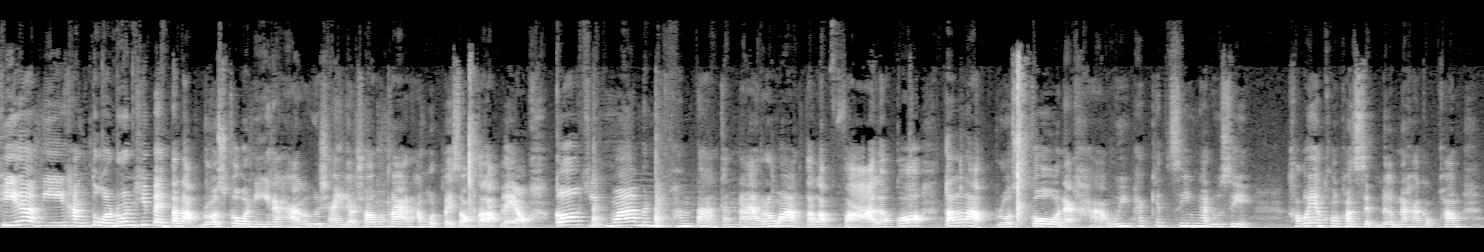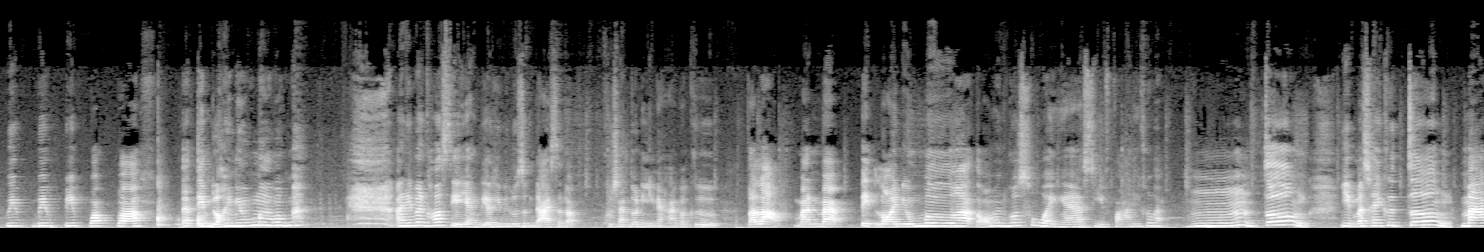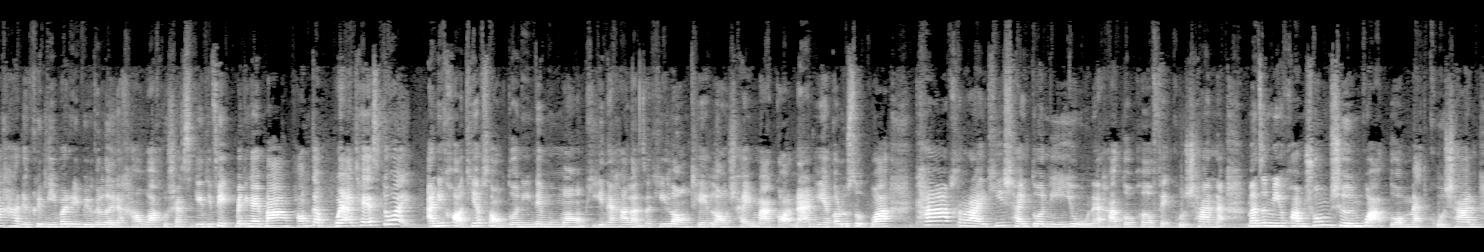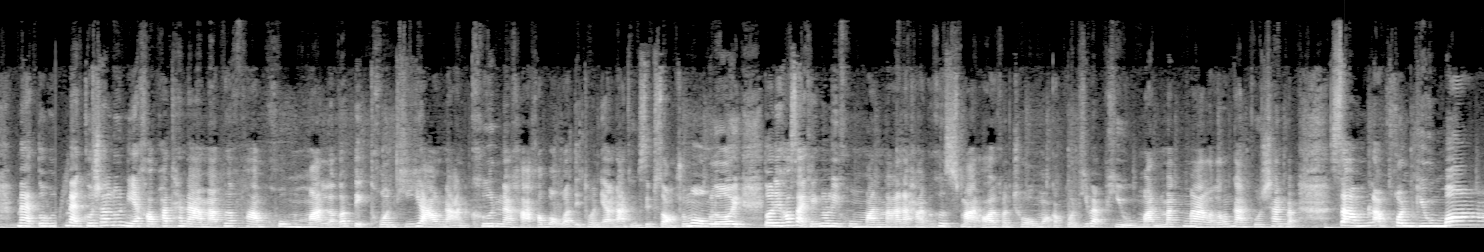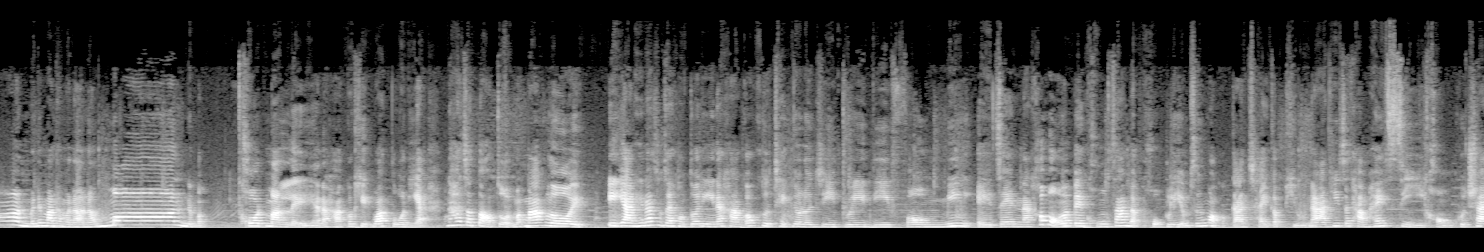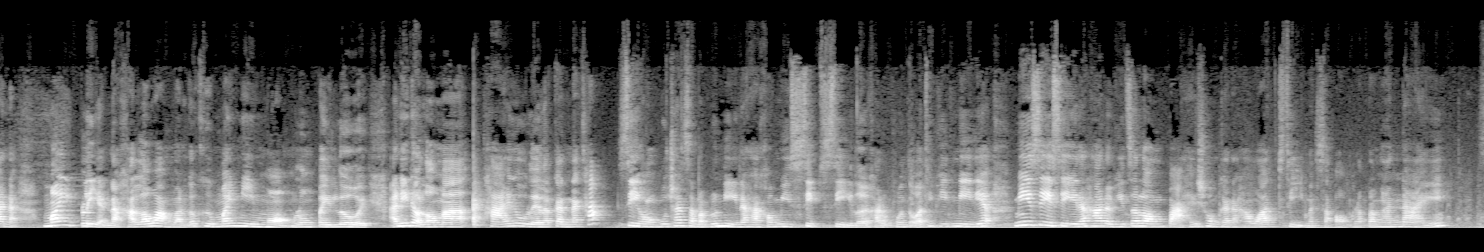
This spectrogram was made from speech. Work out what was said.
พีทอะมีทั้งตัวรุ่นที่เป็นตลับโรสโกวันนี้นะคะ ก็คือใช้แล้วชอบมากๆนะคะหมดไป 2 ตลับแล้ว ก็คิดว่ามันมีความต่างกันนะ ระหว่างตลับฟ้าแล้วก็ตลับโรสโกนะคะ อุ้ยแพคเกจซิ่งอะดูสิ เขาก็ยังคงคอนเซปต์เดิมนะคะ กับความวิบวิบวิบวับวับแต่ติดรอยนิ้วมือมากๆอันนี้เป็นข้อเสียอย่างเดียวที่พี่รู้สึกได้สำหรับ คุชชั่นตัวนี้นะคะ ก็คือตลับมันแบบติดรอยนิ้วมือ แต่ว่ามันก็สวยไงสีฟ้านี่คือแบบอืมจึ้ง หยิบมาใช้คือจึ้ง มาค่ะ เดี๋ยวคลิปนี้มารีวิวกันเลยนะคะ ว่าคุชชั่นสกินทิฟิกเป็นยังไงบ้าง พร้อมกับแวร์เทสด้วย อันนี้ขอเทียบ 2 ตัวนี้ในมุมมองของพีนะคะ หลังจากที่ลองเทสลองใช้มาก่อนหน้านี้ก็รู้สึกว่าถ้าใครที่ใช้ตัวนี้อยู่นะคะ ตัว perfect cushion อะมันจะมีความชุ่มชื้นกว่าตัว matte cushion matte ตัว matte cushion รุ่นนี้เขาพัฒนามาเพื่อความคุมมัน แล้วก็ติดทนที่ยาวนานขึ้นนะคะ เขาบอกว่าติดทนยาวนานถึง 12 ชั่วโมงเลย ตัวนี้เขาใส่เทคโนโลยีคุมมันมานะคะ ก็คือ smart oil control เหมาะกับคนที่แบบผิวมันมากๆ แล้วก็ต้องการคุชชั่นแบบสำหรับคนผิวมันไม่ได้มันธรรมดานะมันแบบโคตรมันเลยอย่างเงี้ยนะคะ ก็คิดว่าตัวนี้น่าจะตอบโจทย์มาก ๆ เลย อีกอย่างที่น่าสนใจของตัวนี้นะคะ ก็คือเทคโนโลยี 3D foaming agent นะเขาบอกว่ามันเป็นโครงสร้างแบบหกเหลี่ยม ซึ่งเหมาะกับการใช้กับผิวหน้าที่จะทำให้สีของคุชชั่นอะไม่เปลี่ยนนะคะ ระหว่างวันก็คือไม่มีหมองลงไปเลย อันนี้เดี๋ยวเรามาทาให้ดูเลยแล้วกันนะคะ สีของคุชชั่นสำหรับรุ่นนี้นะคะเขามี 10 สีเลยค่ะทุกคนแต่ว่าที่พีทมีเนี่ยมี 4 สีนะคะ เดี๋ยวพีทจะลองปะให้ชมกันนะคะ ว่าสีมันจะออกมาประมาณไหน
